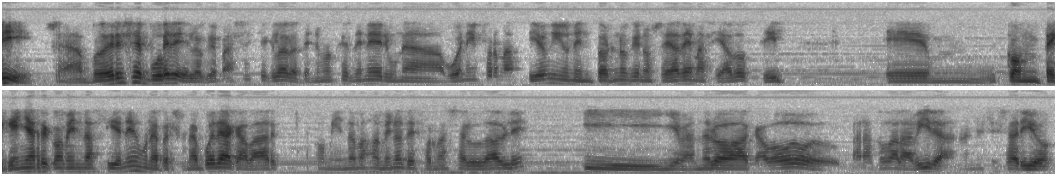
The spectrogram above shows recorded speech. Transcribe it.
Sí, o sea, poder se puede. Lo que pasa es que, claro, tenemos que tener una buena información y un entorno que no sea demasiado hostil. Eh, con pequeñas recomendaciones una persona puede acabar comiendo más o menos de forma saludable y llevándolo a cabo para toda la vida. No es necesario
